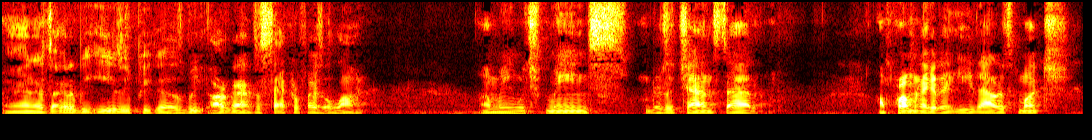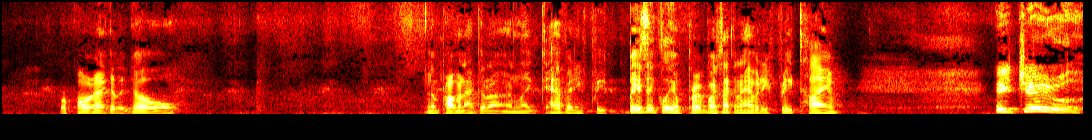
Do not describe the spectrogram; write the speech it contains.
And it's not gonna be easy because we are gonna have to sacrifice a lot. I mean, which means there's a chance that I'm probably not gonna eat out as much. We're probably not gonna go. I'm probably not gonna like have any free. Basically, I'm pretty much not gonna have any free time. In general.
